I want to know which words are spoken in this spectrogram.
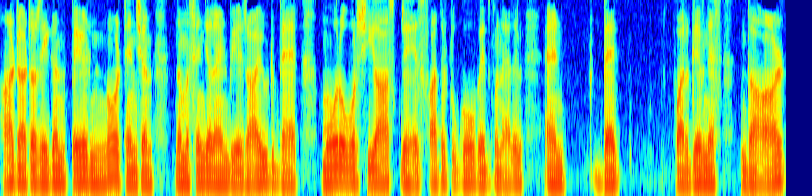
Her daughter Regan paid no attention the messenger and be arrived back. Moreover, she asked his father to go with Goneril and beg forgiveness. The heart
